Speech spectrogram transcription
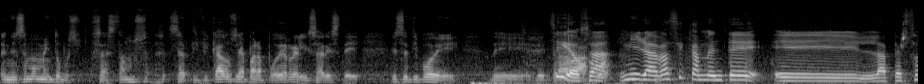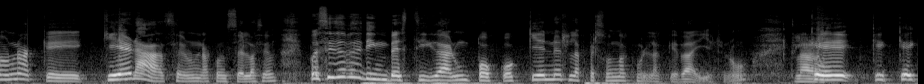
en ese momento pues o sea, estamos certificados ya para poder realizar este, este tipo de, de, de Sí, o trabajo. sea, mira, básicamente eh, la persona que quiera hacer una constelación, pues sí debe de investigar un poco quién es la persona con la que va a ir, ¿no? Claro. Que, que, que,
